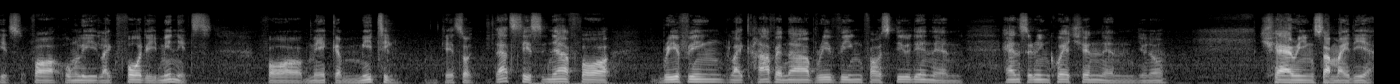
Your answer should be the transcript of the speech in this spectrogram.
is for only like 40 minutes for make a meeting. Okay so that's is enough for briefing like half an hour briefing for student and answering question and you know sharing some idea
